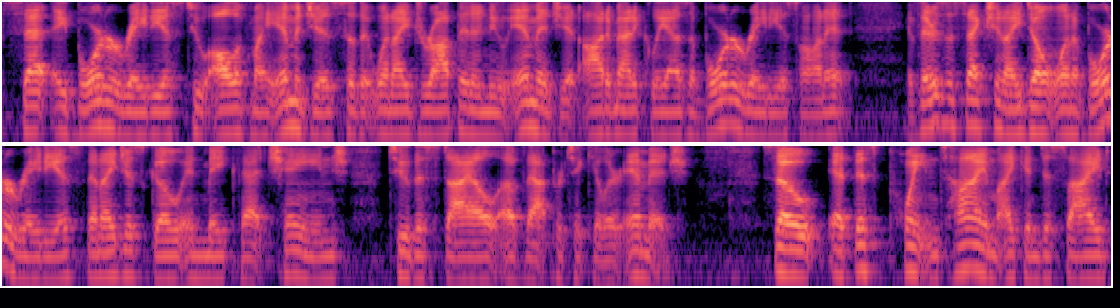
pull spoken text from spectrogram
set a border radius to all of my images so that when I drop in a new image, it automatically has a border radius on it, if there's a section I don't want a border radius, then I just go and make that change to the style of that particular image. So at this point in time, I can decide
